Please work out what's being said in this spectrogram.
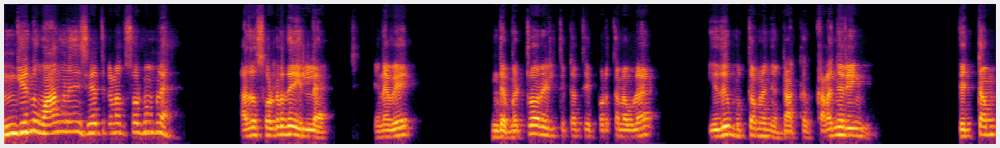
இங்க இருந்து வாங்கினதையும் சேர்த்து கணக்கு சொல்லணும்ல அதை சொல்றதே இல்லை. எனவே இந்த மெட்ரோ ரயில் திட்டத்தை பொறுத்தளவுல இது முத்தமிழஞ்சர் டாக்டர் கலைஞரின் திட்டம்.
